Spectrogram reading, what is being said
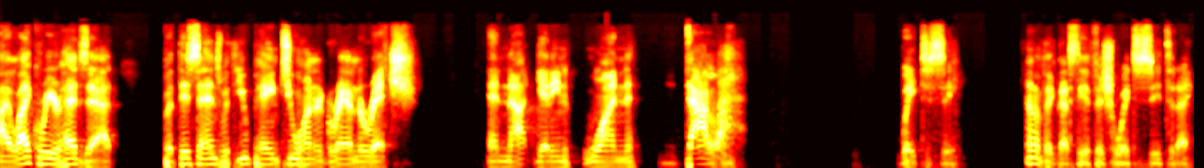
I like where your head's at, but this ends with you paying 200 grand to Rich and not getting one dollar. Wait to see. I don't think that's the official wait to see today.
